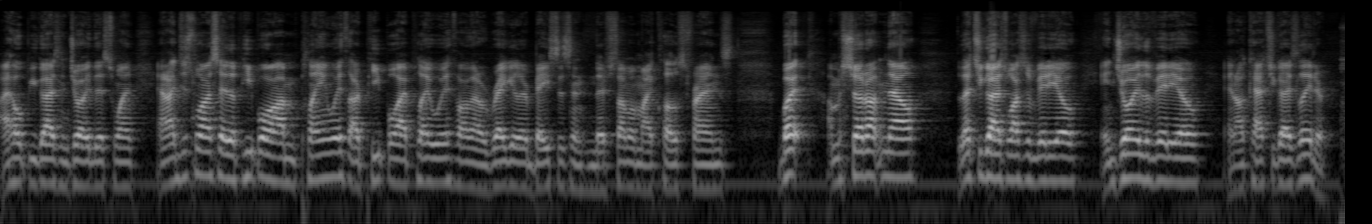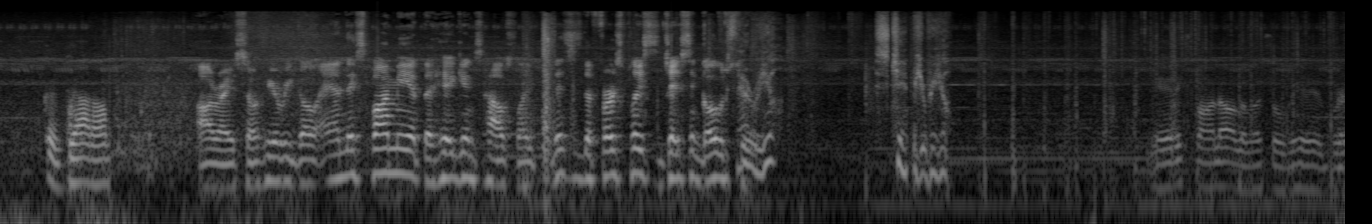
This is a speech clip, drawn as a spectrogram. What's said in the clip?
I hope you guys enjoyed this one. And I just want to say the people I'm playing with are people I play with on a regular basis, and they're some of my close friends. But I'm gonna shut up now let you guys watch the video, enjoy the video, and I'll catch you guys later. Good job, Alright, so here we go. And they spawned me at the Higgins house. Like, this is the first place Jason goes is that to. real? This can't be real. Yeah, they spawned all of us over here, bro.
